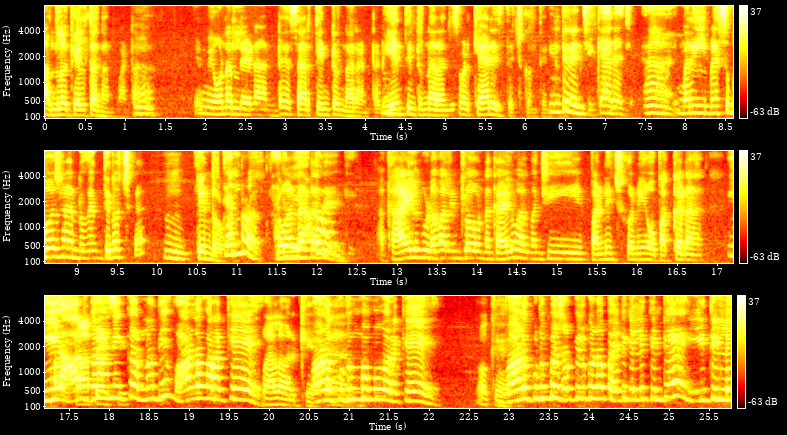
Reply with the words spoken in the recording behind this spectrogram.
అందులోకి వెళ్తాను అనమాట. మీ ఓనర్ లేడా? అంటే సార్ తింటున్నారు అంటాడు. ఏం తింటున్నారు? అని చూసి వాడు క్యారేజ్ తెచ్చుకొని ఇంటి నుంచి క్యారేజ్ మరి ఈ మెస్ భోజనం నువ్వేం తినొచ్చుగా? తినరు. తినరు. నువ్వు అన్నట్టు. ఆ కాయలు కూడా వాళ్ళ ఇంట్లో ఉన్న కాయలు వాళ్ళు మంచి పండించుకొని ఓ పక్కన ఈ ఆర్గానిక్ అన్నది వాళ్ళ వరకే. వాళ్ళ వరకే. వాళ్ళ కుటుంబము వరకే. వాళ్ళ కుటుంబ సభ్యులు కూడా బయటకు వెళ్ళి తింటే ఈ తిళ్ళే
